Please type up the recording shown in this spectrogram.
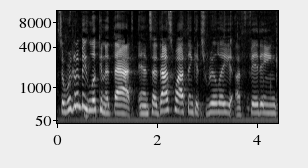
so we're going to be looking at that, and so that's why I think it's really a fitting.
